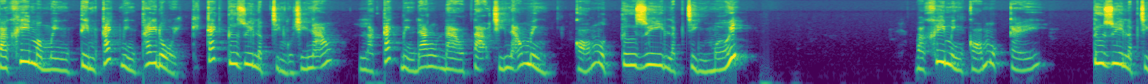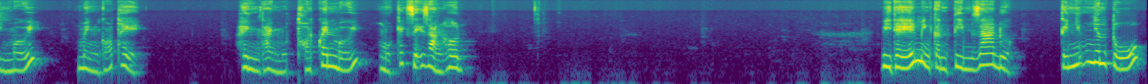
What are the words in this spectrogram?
Và khi mà mình tìm cách mình thay đổi cái cách tư duy lập trình của trí não là cách mình đang đào tạo trí não mình có một tư duy lập trình mới. Và khi mình có một cái tư duy lập trình mới, mình có thể hình thành một thói quen mới một cách dễ dàng hơn. Vì thế mình cần tìm ra được cái những nhân tố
